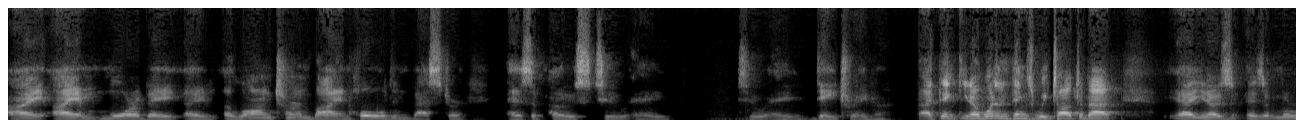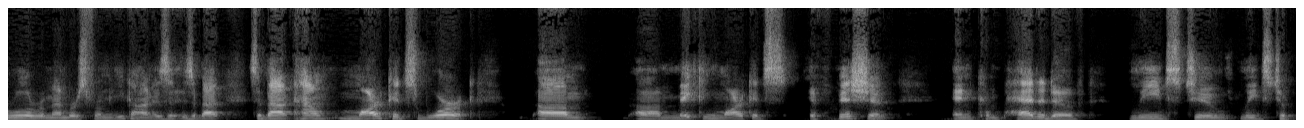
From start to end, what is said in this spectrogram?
I, I am more of a, a, a long term buy and hold investor as opposed to a to a day trader. I think you know one of the things we talked about uh, you know, as, as Mirula remembers from econ, is is about it's about how markets work, um, um, making markets efficient and competitive leads to leads to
